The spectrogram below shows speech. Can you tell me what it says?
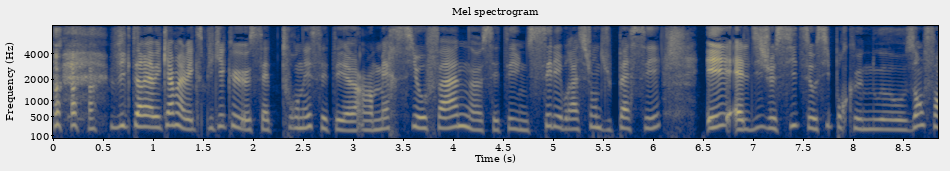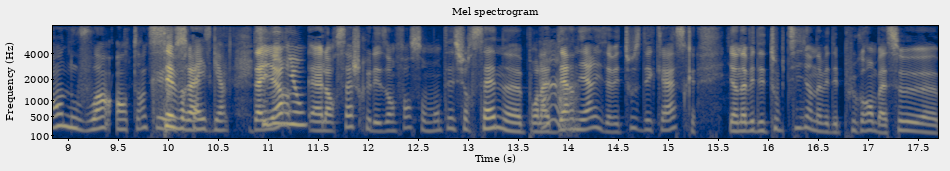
Victoria Beckham avait expliqué que cette tournée, c'était euh, un merci aux fans, euh, c'était une célébration du passé. Et elle dit, je cite, c'est aussi pour que nos enfants nous voient en tant que C'est vrai. Spice Girls. D'ailleurs, alors sache que les enfants sont montés sur scène euh, pour la Ah. dernière. Ils avaient tous des casques. Il y en avait des tout petits, il y en avait des plus grands. Bah, ceux, euh,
